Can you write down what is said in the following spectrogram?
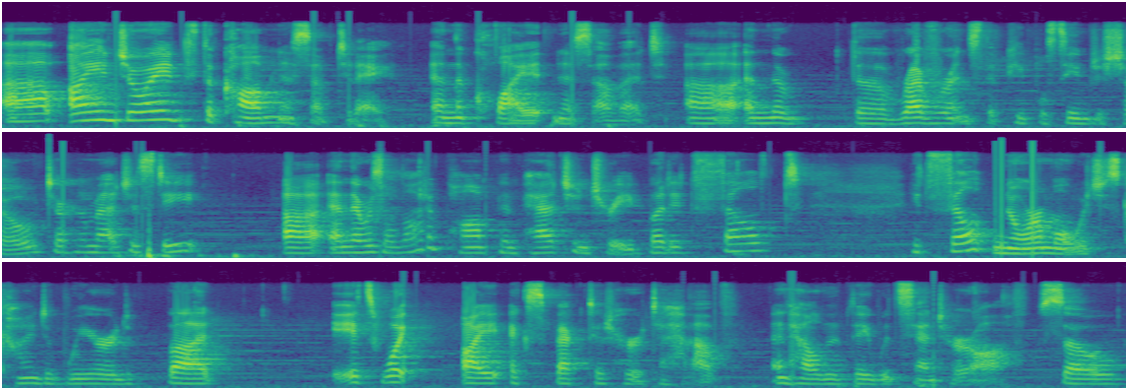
Uh, I enjoyed the calmness of today and the quietness of it, uh, and the the reverence that people seem to show to Her Majesty. Uh, and there was a lot of pomp and pageantry, but it felt it felt normal, which is kind of weird, but it's what I expected her to have and how that they would send her off. So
